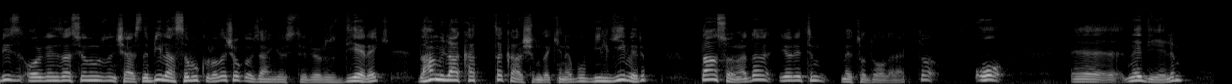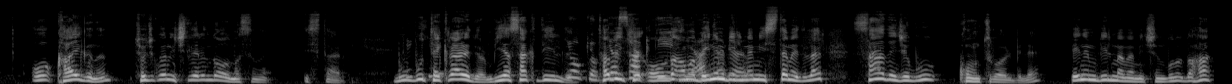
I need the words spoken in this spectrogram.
Biz organizasyonumuzun içerisinde bilhassa bu kurala çok özen gösteriyoruz diyerek daha mülakatta karşımdakine bu bilgiyi verip daha sonra da yönetim metodu olarak da o e, ne diyelim o kaygının çocukların içlerinde olmasını isterdim. Bu, bu Peki- tekrar ediyorum. Bir yasak değildi. Yok, yok, tabii yasak ki oldu ama ya, benim tabii. bilmemi istemediler. Sadece bu kontrol bile benim bilmemem için bunu daha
